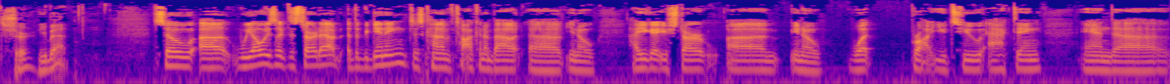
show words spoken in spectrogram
Sure, you bet. So uh, we always like to start out at the beginning, just kind of talking about, uh, you know, how you got your start, you know, what brought you to acting. And uh,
